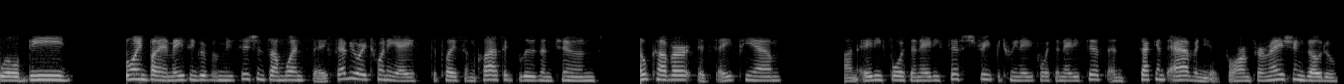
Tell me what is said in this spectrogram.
will be joined by an amazing group of musicians on Wednesday, February 28th, to play some classic blues and tunes. No cover. It's 8 p.m. on 84th and 85th Street between 84th and 85th and 2nd Avenue. For information, go to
